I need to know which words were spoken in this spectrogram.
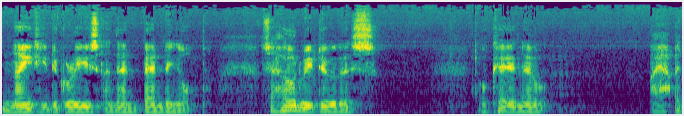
90 degrees and then bending up. So how do we do this? Okay, now I, I,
